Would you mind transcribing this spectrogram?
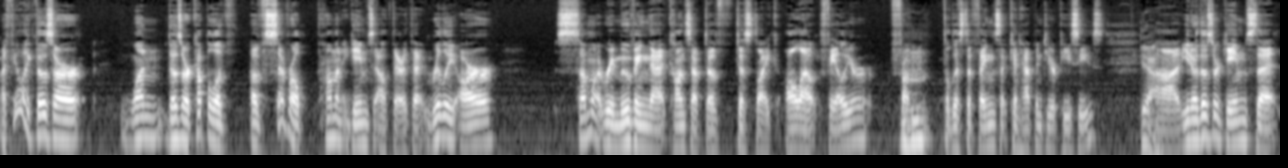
I feel like those are one those are a couple of of several prominent games out there that really are somewhat removing that concept of just like all out failure from the list of things that can happen to your PCs. Yeah, Uh, you know, those are games that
